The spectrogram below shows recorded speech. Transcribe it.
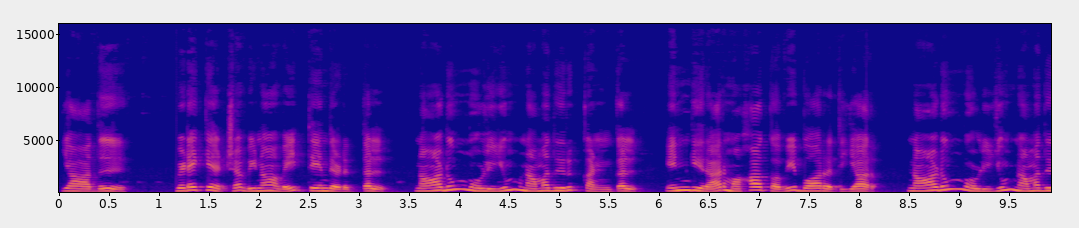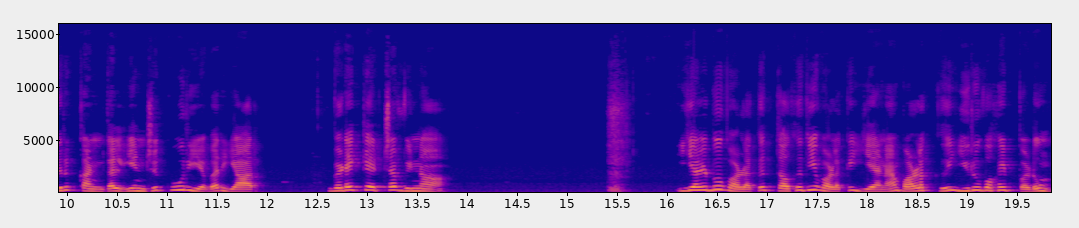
யாது? விடைக்கேற்ற வினாவை தேர்ந்தெடுத்தல். நாடும் மொழியும் நமதிரு கண்கள் என்கிறார் மகாகவி பாரதியார். நாடும் மொழியும் நமதிரு கண்கள் என்று கூறியவர் யார்? விடைக்கேற்ற வினா. இயல்பு வழக்கு தகுதி வழக்கு என வழக்கு இருவகைப்படும்.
